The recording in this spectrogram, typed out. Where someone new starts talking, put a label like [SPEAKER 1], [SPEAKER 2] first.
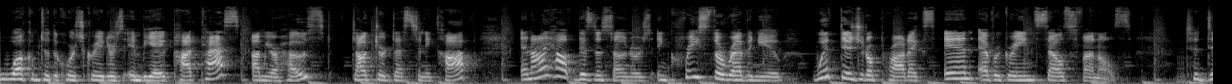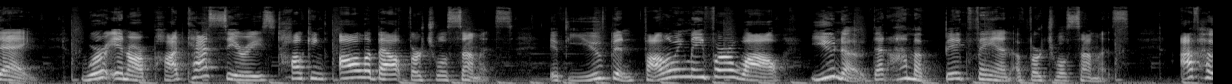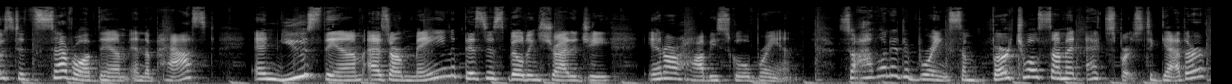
[SPEAKER 1] Welcome to the Course Creators MBA podcast. I'm your host, Dr. Destini Copp, and I help business owners increase their revenue with digital products and evergreen sales funnels. Today, we're in our podcast series talking all about virtual summits. If you've been following me for a while, you know that I'm a big fan of virtual summits. I've hosted several of them in the past and use them as our main business building strategy in our hobby school brand. So I wanted to bring some virtual summit experts together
